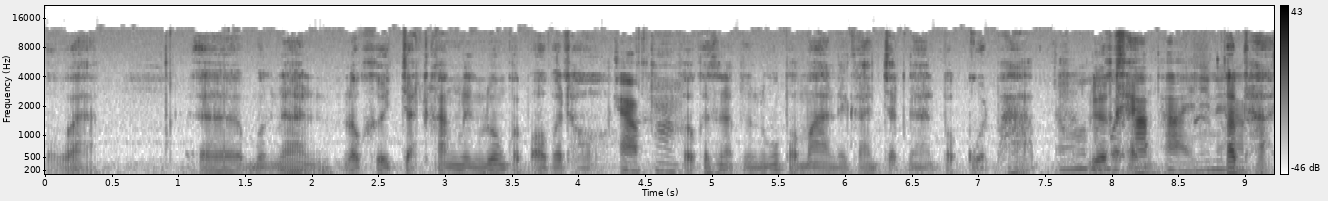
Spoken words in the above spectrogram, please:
บอกว่าเอ่อเมืองน่านเราเคยจัดครั้งหนึ่งร่วมกับอปทครับค่ะเขาก็สนับสนุนงบประมาณในการจัดงานประกวดภาพอ๋อเรือประกวดแข่งภาพถ่ายนี่นะคภารัพถ่าย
